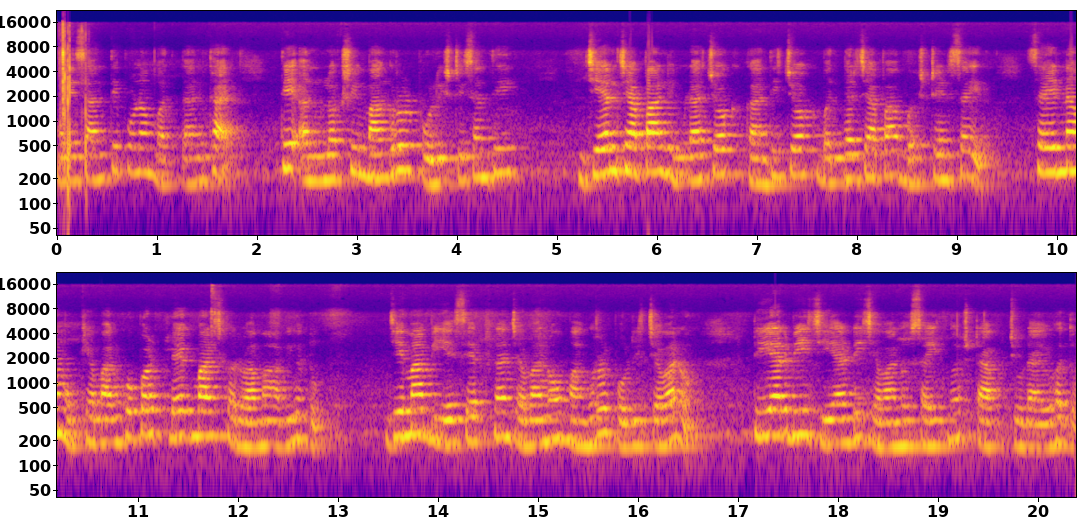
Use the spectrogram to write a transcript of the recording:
અને શાંતિપૂર્ણ મતદાન થાય તે અનુલક્ષી માંગરોળ પોલીસ સ્ટેશનથી જેલ ચાપા, લીમડા ચોક, ગાંધી ચોક, બંદર ચાપા, બસ સ્ટેન્ડ સહિત શહેરના મુખ્ય માર્ગો પર ફ્લેગ માર્ચ કરવામાં આવ્યું હતું, જેમાં બીએસએફના જવાનો, માંગરોળ પોલીસ જવાનો ટીઆરબી, જીઆરડી જવાનો સહિતનો સ્ટાફ જોડાયો હતો.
